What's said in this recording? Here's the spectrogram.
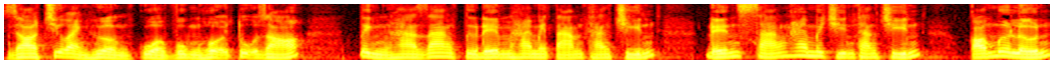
do chịu ảnh hưởng của vùng hội tụ gió, tỉnh Hà Giang từ đêm 28 tháng 9 đến sáng 29 tháng 9 có mưa lớn.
